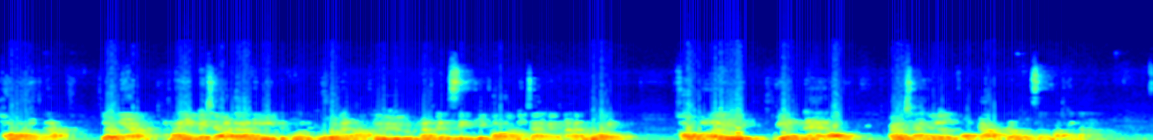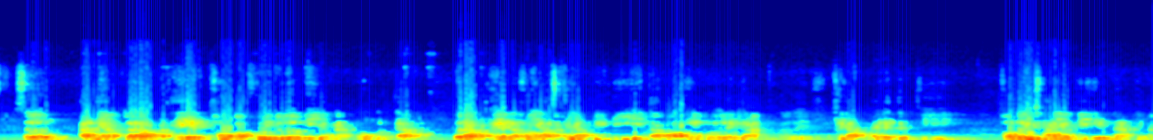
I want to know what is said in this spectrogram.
เท่าไหร่นะแล้วเนี่ยไม่ไม่ใช่ว่าดารีเป็นคนพูดนะคะ คือมันเป็นสิ่งที่เขาทำวิจัยกันมาด้วย เขาก็เลยเปลี่ยนแนวไปใช้ในเรื่องของการประเมินสมรรถนะ ซึ่งอันเนี้ยระดับประเทศเขาก็คุยกันเรื่องนี้อย่างหนักหน่วงเหมือนกัน ระดับประเทศแล้วเขาอยากขยับปีนี้ แต่พอเหตุผลหลายอย่างมันเลยขยับไม่ได้เต็มที่เขาเลยใช้อย่างที่เห็นน่ะเห็นไหม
